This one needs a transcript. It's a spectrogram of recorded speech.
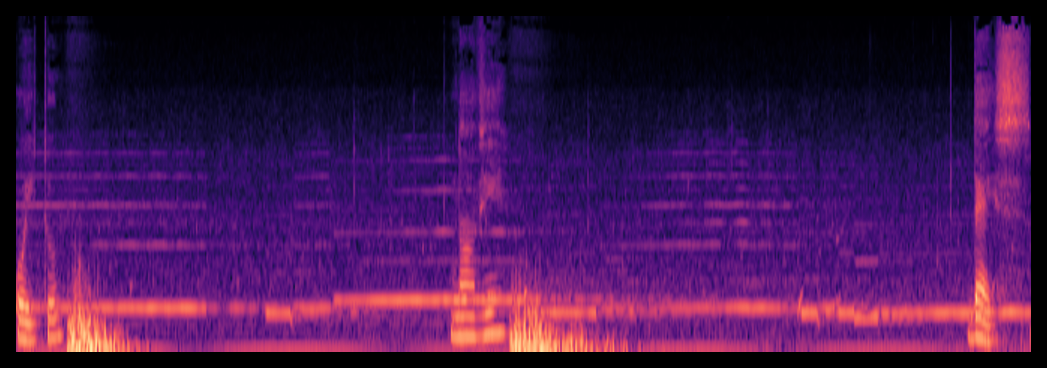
oito, nove, dez.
